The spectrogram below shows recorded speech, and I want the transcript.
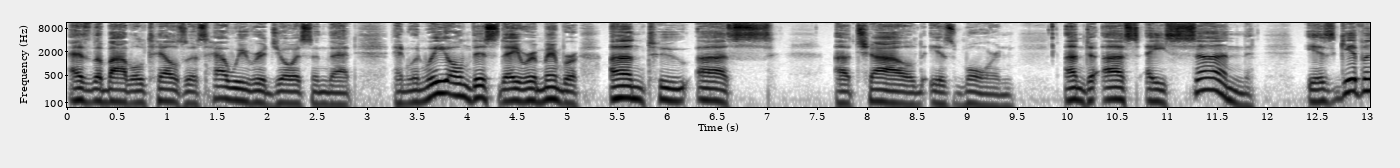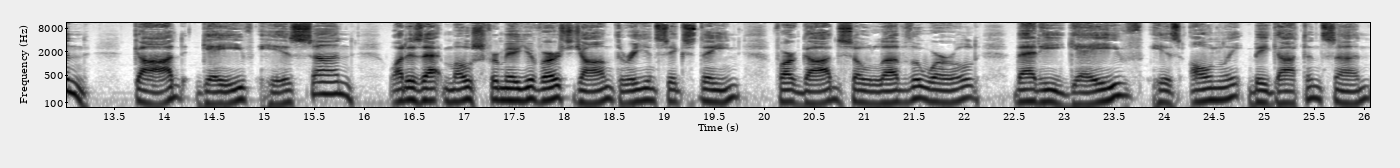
as the Bible tells us. How we rejoice in that. And when we on this day remember, unto us a child is born, unto us a son is given. God gave his son. What is that most familiar verse? John 3 and 16. For God so loved the world that he gave his only begotten Son,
